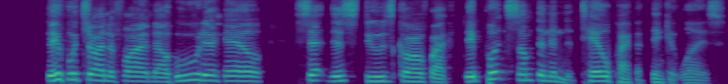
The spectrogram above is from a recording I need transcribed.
they were trying to find out who the hell set this dude's car on fire. They put something in the tailpipe, I think it was.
